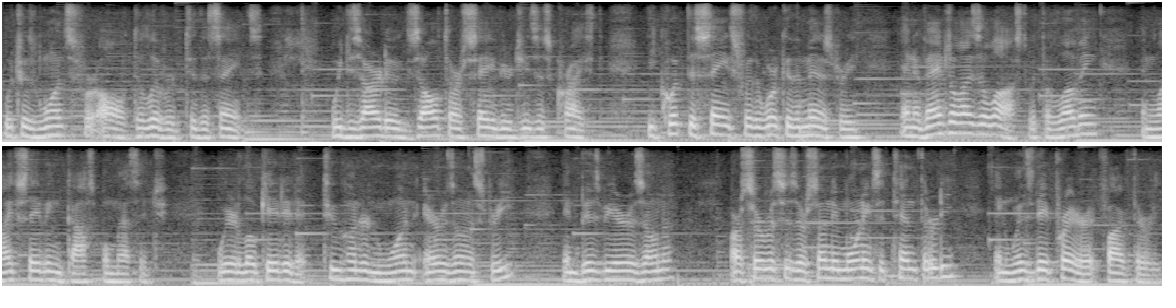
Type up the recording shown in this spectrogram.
which was once for all delivered to the saints. We desire to exalt our Savior Jesus Christ, equip the saints for the work of the ministry, and evangelize the lost with the loving and life saving gospel message. We are located at 201 Arizona Street in Bisbee, Arizona. Our services are Sunday mornings at 10:30 and Wednesday prayer at 5:30.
